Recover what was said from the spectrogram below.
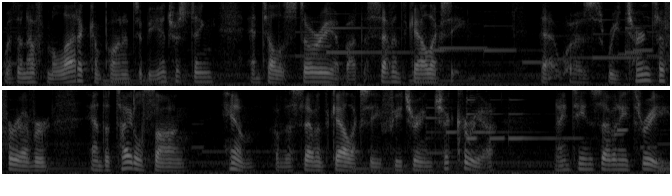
with enough melodic component to be interesting and tell a story about the seventh galaxy that was Return to Forever, and the title song, Hymn of the Seventh Galaxy, featuring Chick Corea, 1973,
